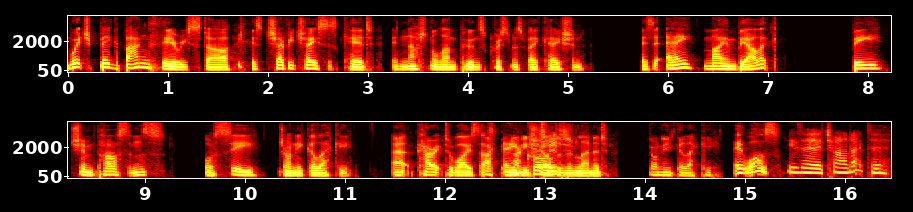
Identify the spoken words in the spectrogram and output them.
Which Big Bang Theory star is Chevy Chase's kid in National Lampoon's Christmas Vacation? Is it A. Mayim Bialik, B. Jim Parsons, or C. Johnny Galecki? Uh, character wise, that's Ac- Amy Aykroyd. Sheldon and Leonard. Johnny Galecki. It was. He's a child actor,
